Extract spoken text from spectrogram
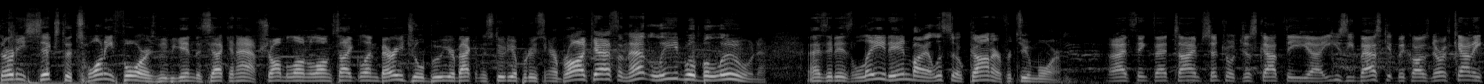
36 to 24 as we begin the second half. Sean Malone alongside Glenn Berry, Jewel Booyer back in the studio producing our broadcast, and that lead will balloon as it is laid in by Alyssa O'Connor for two more. And I think that time Central just got the uh, easy basket because North County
